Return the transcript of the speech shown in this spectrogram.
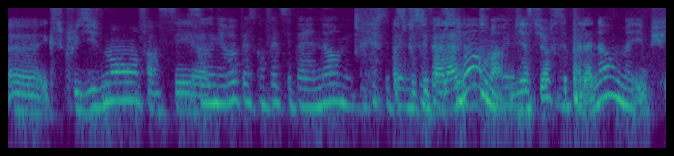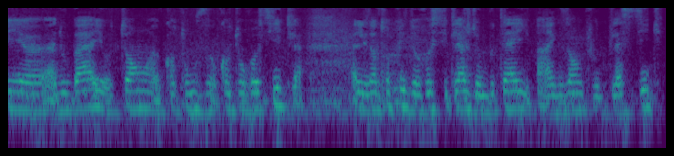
euh, exclusivement. Enfin, c'est euh, onéreux parce qu'en fait c'est pas la norme. parce que c'est pas la norme, bien sûr, c'est pas la norme. Et puis euh, à Dubaï, autant quand on veut, quand on recycle, les entreprises de recyclage de bouteilles, par exemple, ou de plastique,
